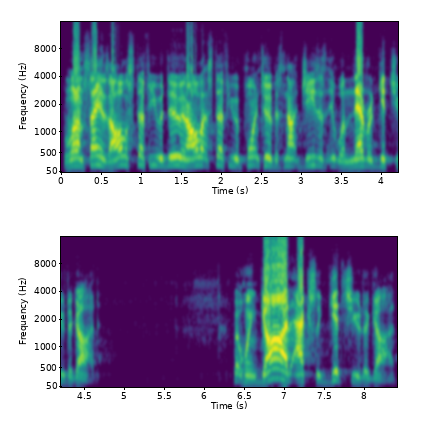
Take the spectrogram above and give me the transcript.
But what I'm saying is, all the stuff you would do and all that stuff you would point to, if it's not Jesus, it will never get you to God. But when God actually gets you to God,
